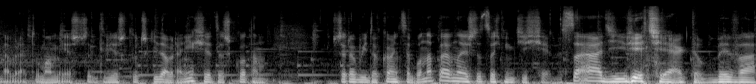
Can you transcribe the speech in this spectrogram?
Dobra, tu mamy jeszcze dwie sztuczki. Dobra, niech się też szkło tam przerobi do końca, bo na pewno jeszcze coś mi gdzieś się wysadzi, wiecie jak to bywa.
